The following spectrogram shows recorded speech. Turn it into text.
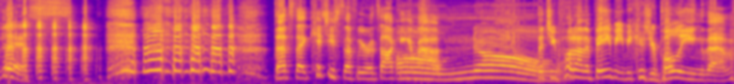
this? That's that kitschy stuff we were talking about. Oh about. no! That you put on a baby because you're bullying them.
